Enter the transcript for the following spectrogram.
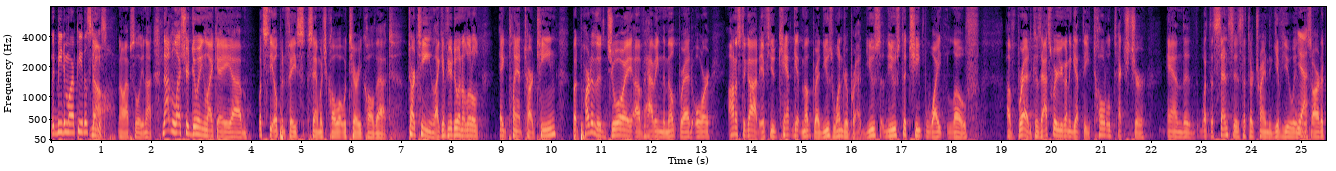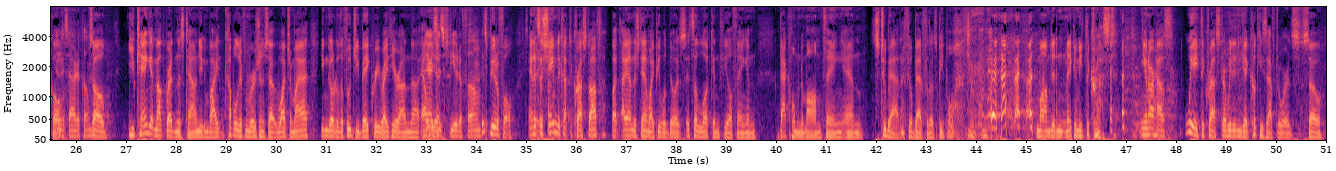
would be to more people's No, taste. no, absolutely not. Not unless you're doing like a um, what's the open face sandwich called? What would Terry call that? Tartine. Like if you're doing a little eggplant tartine. But part of the joy of having the milk bread, or honest to God, if you can't get milk bread, use Wonder Bread. Use use the cheap white loaf of bread because that's where you're going to get the total texture and the what the sense is that they're trying to give you in Yeah, this article. in this article. So you can get milk bread in this town. You can buy a couple of different versions at Wajimaya. You can go to the Fuji Bakery right here on uh, Elliott. Theirs is beautiful. It's beautiful. and it's a shame to cut the crust off, but I understand why people do it. It's, it's a look and feel thing and back home to mom thing. And it's too bad. I feel bad for those people. mom didn't make them eat the crust. In our house, we ate the crust or we didn't get cookies afterwards. So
